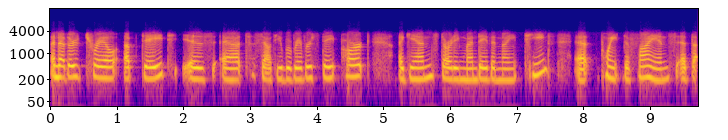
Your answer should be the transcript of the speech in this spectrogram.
Another trail update is at South Yuba River State Park again starting Monday the 19th at Point Defiance at the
